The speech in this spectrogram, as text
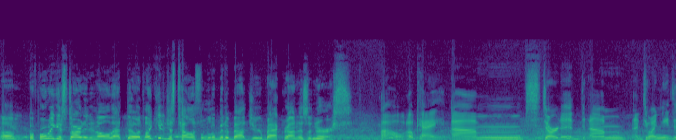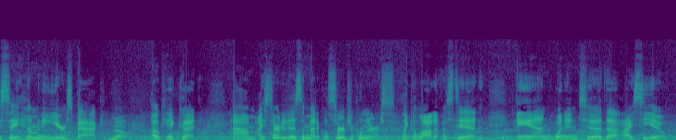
Um, before we get started and all that, though, I'd like you to just tell us a little bit about your background as a nurse. Oh, okay. Um, started, um, do I need to say how many years back? No. Okay, good. Um, I started as a medical surgical nurse, like a lot of us did, and went into the ICU.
